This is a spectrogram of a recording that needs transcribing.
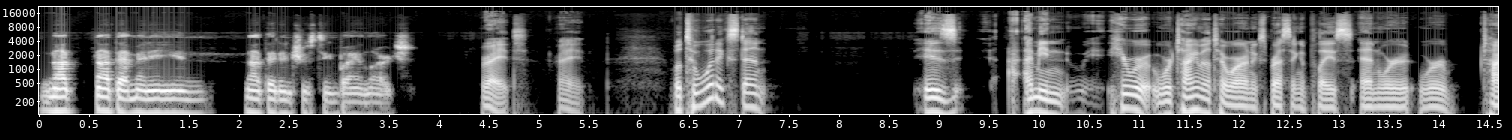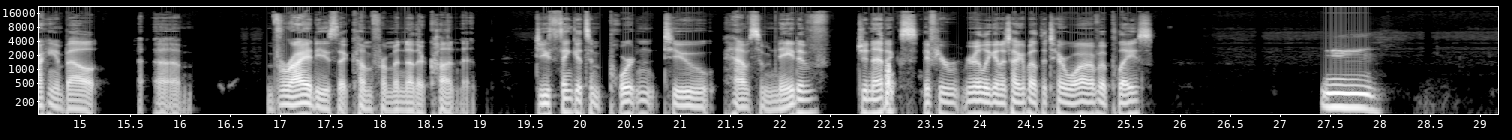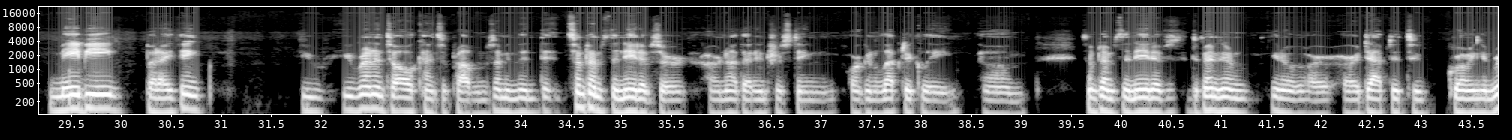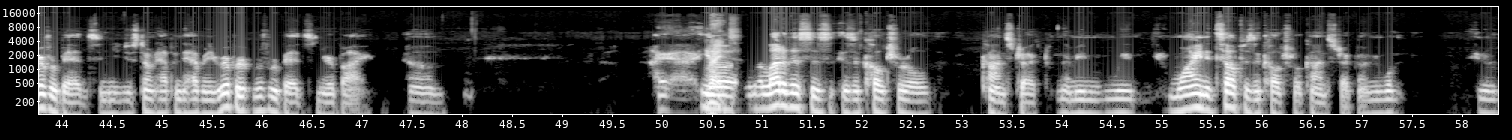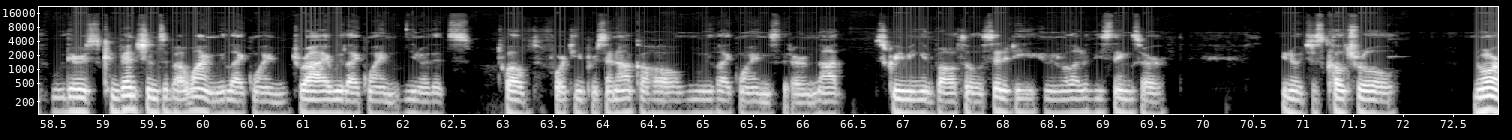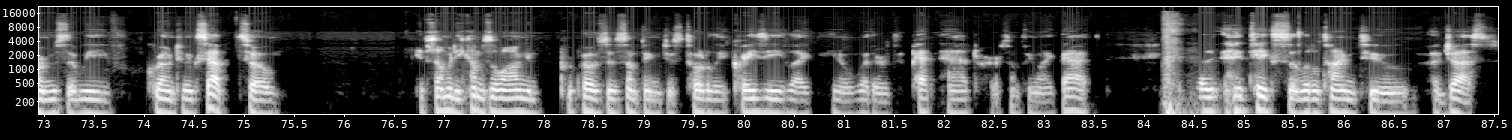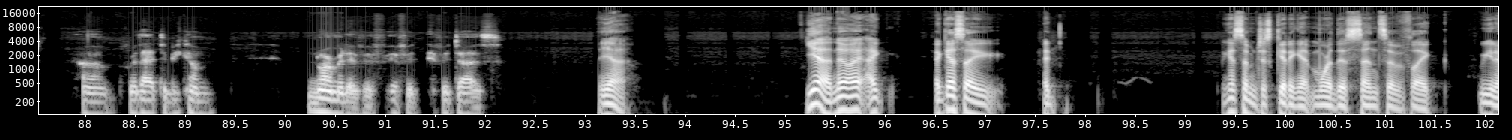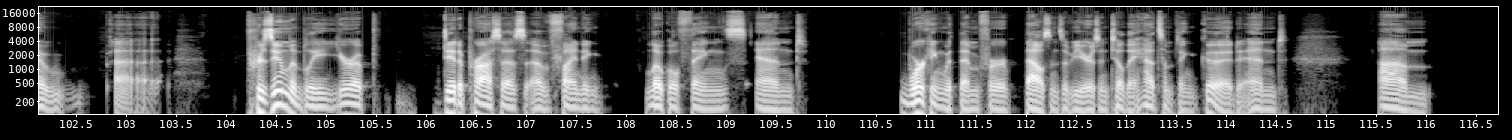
Not not that many and not that interesting by and large. Right, right. Well, to what extent is I- mean, here we're we're talking about terroir and expressing a place, and we're we're talking about um, varieties that come from another continent. Do you think it's important to have some native genetics if you're really going to talk about the terroir of a place? Mm, maybe, but I think you you run into all kinds of problems. I mean, the, the, sometimes the natives are are not that interesting organoleptically. Um, sometimes the natives, depending on you know, are, are adapted to growing in riverbeds, and you just don't happen to have any river riverbeds nearby. Um, I, you know, a lot of this is is a cultural construct. I mean, we wine itself is a cultural construct. I mean, you know, there's conventions about wine. We like wine dry. We like wine, you know, that's 12 to 14 percent alcohol. We like wines that are not screaming in volatile acidity. And a lot of these things are, you know, just cultural norms that we've grown to accept. So if somebody comes along and proposes something just totally crazy, like, you know, whether it's a pet nat or something like that, it it takes a little time to adjust um, for that to become normative if, if it if it does. Yeah. Yeah, no, I, I, I guess I, I, I guess I'm just getting at more this sense of like, you know, uh, presumably Europe did a process of finding local things and working with them for thousands of years until they had something good. And, um,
